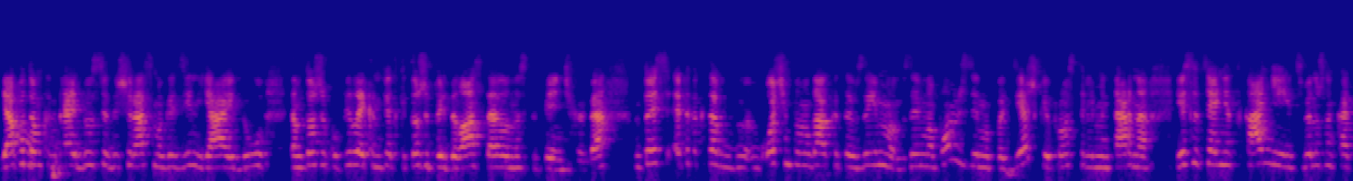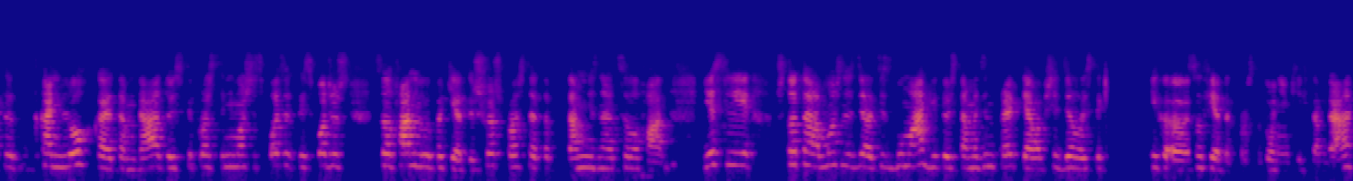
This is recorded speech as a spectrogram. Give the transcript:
Я потом, когда иду в следующий раз в магазин, я иду, там тоже купила и конфетки тоже передала, оставила на ступенчиках, да, ну, то есть это как-то очень помогало к этой взаимо, взаимопомощь, взаимоподдержка, и просто элементарно, если у тебя нет ткани, и тебе нужна какая-то ткань легкая, там, да, то есть ты просто не можешь использовать, ты используешь целлофановый пакет, ты шьешь просто это, там, не знаю, целлофан. Если что-то можно сделать из бумаги, то есть там один проект я вообще делала из таких таких э, салфеток просто тоненьких там, да,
